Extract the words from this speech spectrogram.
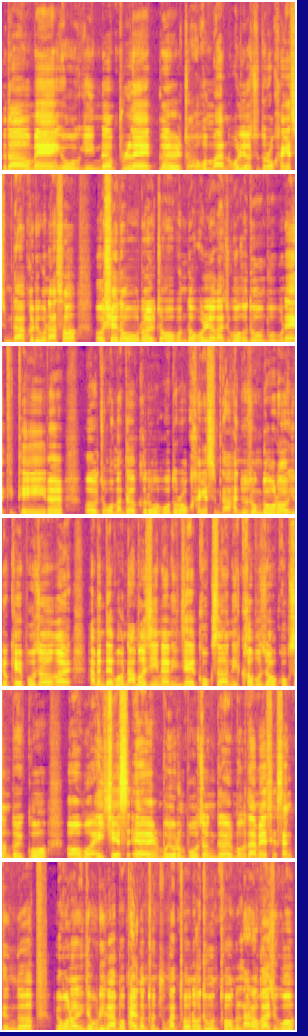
그 다음에 여기 있는 블랙을 조금만 올려주도록 하겠습니다. 그리고 나서 어, 섀도우를 조금 더 올려가지고 어두운 부분에 디테일을 어, 조금만 더 끌어오도록 하겠습니다. 한 요 정도로 이렇게 보정을 하면 되고 나머지는 이제 곡선 이 커브죠. 곡선도 있고 어 뭐 HSL 뭐 요런 보정들 뭐 그다음에 색상 등급 요거는 이제 우리가 뭐 밝은 톤, 중간 톤, 어두운 톤을 나눠 가지고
